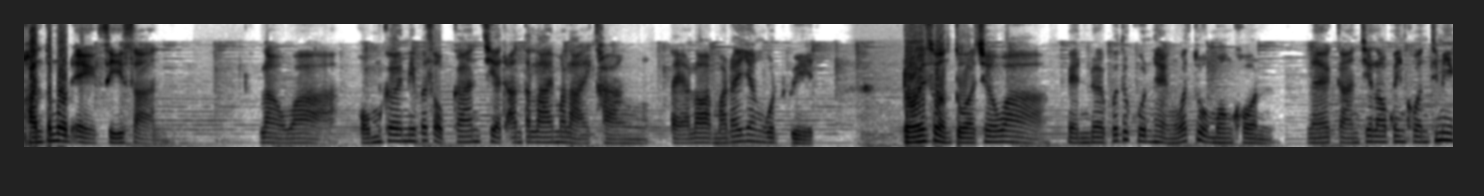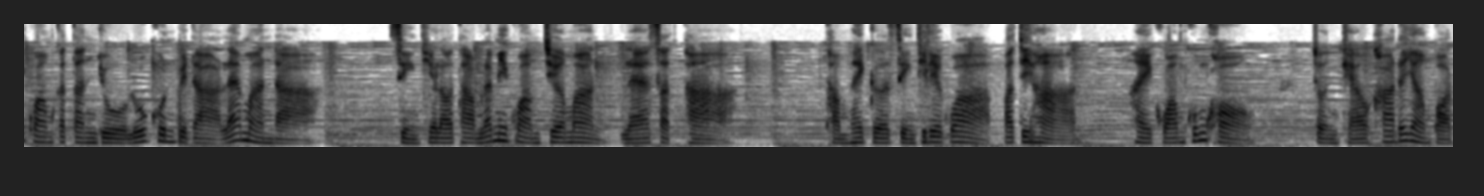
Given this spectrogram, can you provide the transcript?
พันตำรวจเอกศรีสัน เล่าว่า ผมเคยมีประสบการณ์เฉียดอันตรายมาหลายครั้ง แต่รอดมาได้อยังหวุดหวิด โดยส่วนตัวเชื่อว่า เป็นโดยพุทธคุณแห่งวัตถุมงคล และการที่เราเป็นคนที่มีความกตัญญูรู้คุณบิดาและมารดา สิ่งที่เราทำและมีความเชื่อมั่นและศรัทธาทำให้เกิดสิ่งที่เรียกว่าปาฏิหาริย์ให้ความคุ้มครอง จนแคล้วคลาได้อย่างปลอด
